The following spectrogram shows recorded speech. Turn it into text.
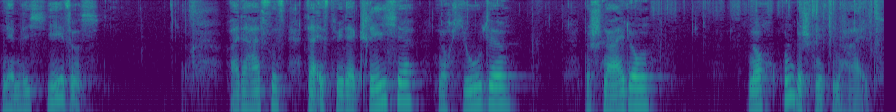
nämlich Jesus. Weiter heißt es, da ist weder Grieche noch Jude, Beschneidung noch Unbeschnittenheit.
